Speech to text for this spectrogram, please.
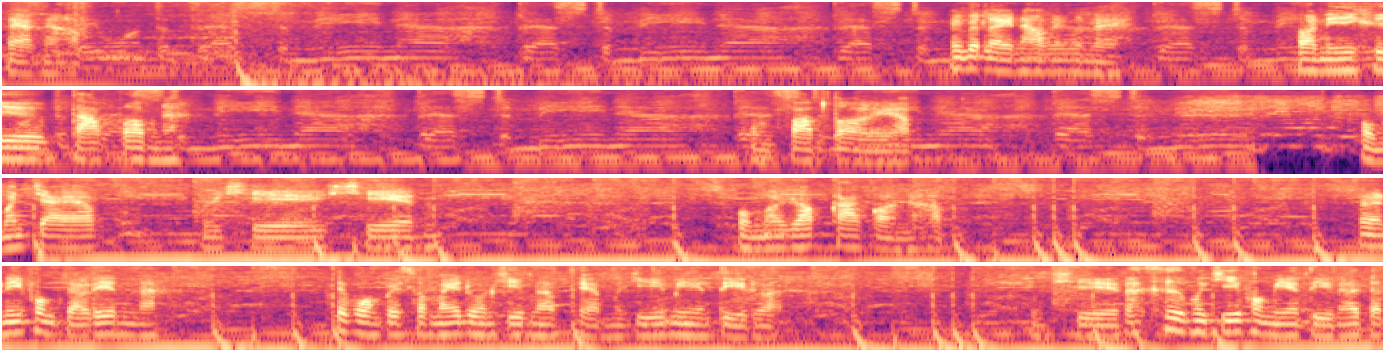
แตกนะครับ ไม่เป็นไรนะไม่เป็นไร ตอนนี้คือตามป้อมนะ ผมฟาร์มต่อเลยครับ ผมมั่นใจครับ โอเคเคนผมมารับการก่อนนะครับอันนี้ผมจะเล่นนะแต่ผมไปสมัยโดนคลิปนะแถมเมื่อกี้มีอันตีด้วยโอเคถ้าคือเมื่อกี้ผมมีอันตีน่าจะ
